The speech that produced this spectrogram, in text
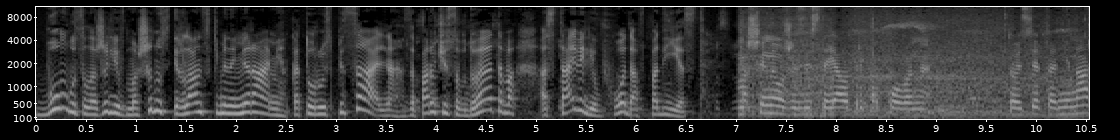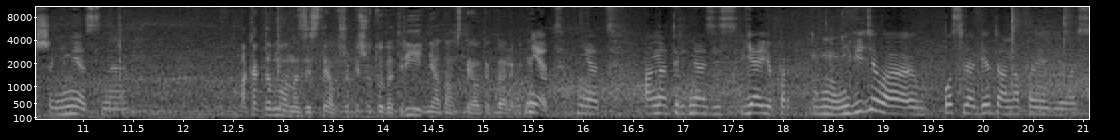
бомбу заложили в машину с ирландским ирландскими номерами, которую специально за пару часов до этого оставили у входа в подъезд. Машина уже здесь стояла припаркованная. То есть это не наша, не местная. А как давно она здесь стояла? Что пишут, туда три дня там стояла и так далее? Вот Нет, нет. Она три дня здесь... Я ее пар- ну, не видела. После обеда она появилась.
